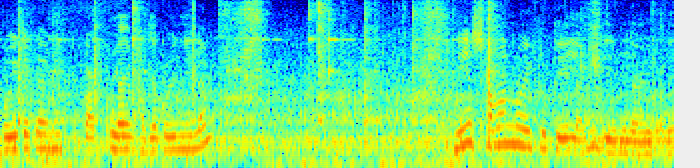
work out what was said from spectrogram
বড়িটাকে আমি একটু কাঠখোলায় ভাজা করে নিলাম। নিয়ে সামান্য একটু তেল আমি দিয়ে দিলাম এবারে।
